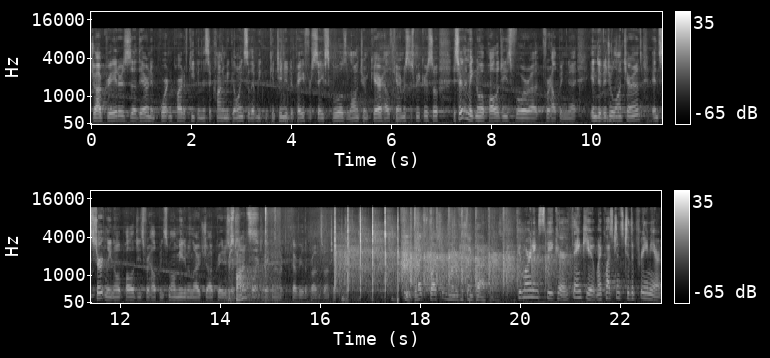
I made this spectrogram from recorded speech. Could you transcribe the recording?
job creators. Uh, they're an important part of keeping this economy going, so that we can continue to pay for safe schools, long-term care, health care, Mr. Speaker. So I certainly make no apologies for uh, for helping individual Ontarians, and certainly no apologies for helping small, medium, and large job creators. Response. So important to the economic recovery of the province of Ontario. The next question, member for St. Catharines. Good morning, Speaker. Thank you. My question's to the Premier.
